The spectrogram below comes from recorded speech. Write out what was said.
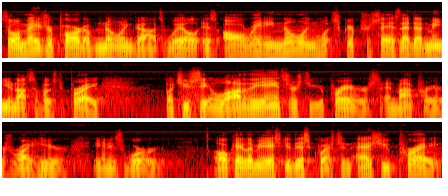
So, a major part of knowing God's will is already knowing what Scripture says. That doesn't mean you're not supposed to pray, but you see a lot of the answers to your prayers and my prayers right here in His Word. Okay, let me ask you this question. As you pray,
